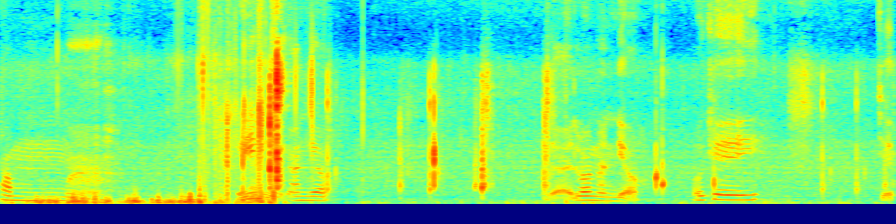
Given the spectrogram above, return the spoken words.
ทำมาเฮ้ยออกอันเดียวเหลือไอรอนอันเดียว โอเคเจ็ด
